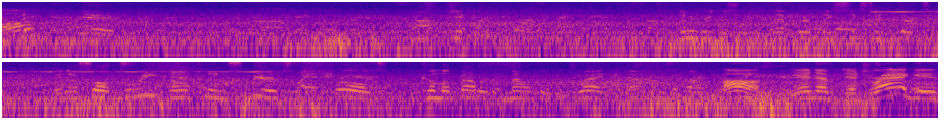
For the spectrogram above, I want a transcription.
Oh, Yeah. Let me read this real quick. Revelation 16, 13. And I saw three unclean spirits like frogs come up out of the mouth of the dragon. Out of the mouth of the oh, yeah. The, the dragon,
